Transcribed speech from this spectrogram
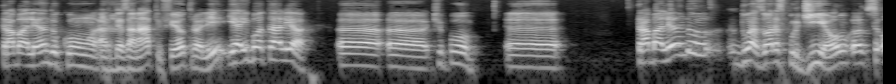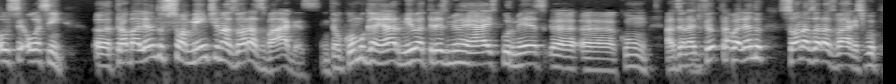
Trabalhando com artesanato e feltro ali, e aí botar ali, ó, uh, uh, tipo, uh, trabalhando duas horas por dia, ou, ou, ou assim, uh, trabalhando somente nas horas vagas. Então, como ganhar mil a três mil reais por mês uh, uh, com artesanato de feltro, trabalhando só nas horas vagas. Tipo,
